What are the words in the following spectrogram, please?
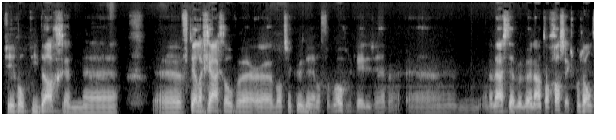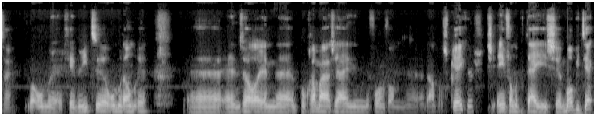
zich op die dag. En uh, vertellen graag over uh, wat ze kunnen en wat voor mogelijkheden ze hebben. Uh, en daarnaast hebben we een aantal gastexposanten, waaronder Gebriet onder andere. en zal een, een, programma zijn in de vorm van een aantal sprekers. Dus een van de partijen is Mobitech.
